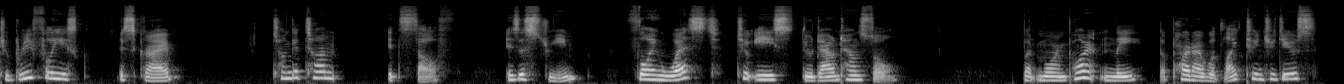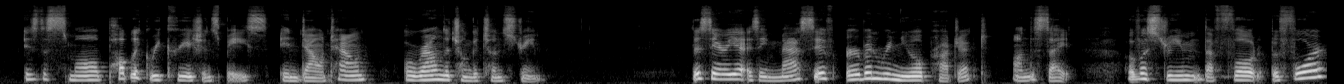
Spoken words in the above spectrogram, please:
To briefly describe, Cheonggyecheon itself is a stream flowing west to east through downtown Seoul. But more importantly, the part I would like to introduce is the small public recreation space in downtown around the Cheonggyecheon stream. This area is a massive urban renewal project on the site of a stream that flowed before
